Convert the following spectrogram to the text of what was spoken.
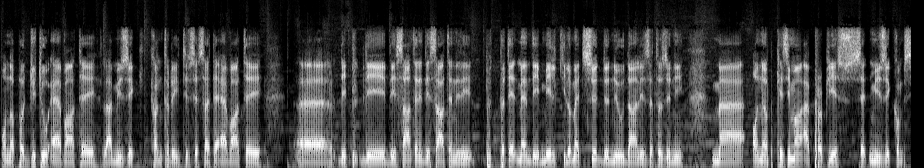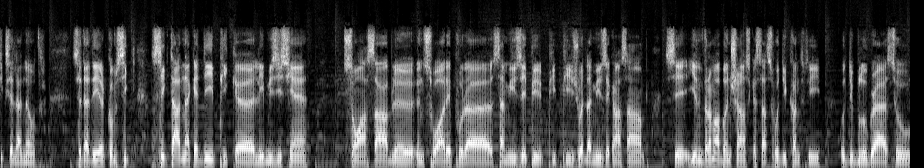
on n'a pas du tout inventé la musique country. Tu sais, ça a été inventé euh, des, des, centaines et des centaines, et peut-être même des mille kilomètres sud de nous dans les États-Unis. Mais on a quasiment approprié cette musique comme si c'est la nôtre. C'est-à-dire comme si, si tu es en Acadie puis que les musiciens sont ensemble une soirée pour euh, s'amuser puis, puis, puis, jouer de la musique ensemble. C'est, il y a une vraiment bonne chance que ça soit du country ou du bluegrass ou,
